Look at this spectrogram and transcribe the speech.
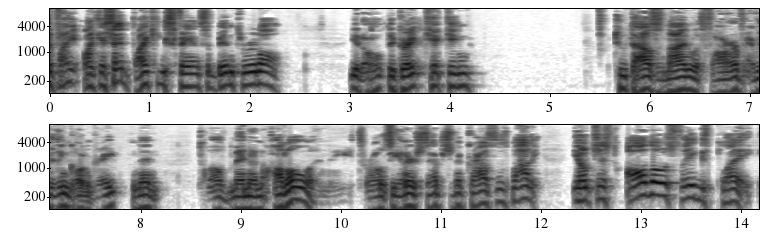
the Vi- like I said, Vikings fans have been through it all. You know, the great kicking, 2009 with Favre, everything going great. And then 12 men in a huddle, and he throws the interception across his body. You know, just all those things play.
